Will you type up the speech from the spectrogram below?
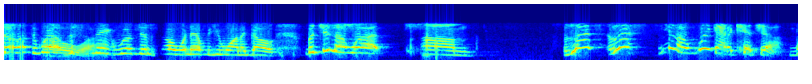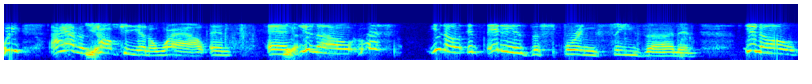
told her we'll oh, wow. sneak. We'll just go whenever you want to go. But you know what? Um, let's let's you know we got to catch up. We I haven't yes. talked to you in a while, and and yes. you know let's you know, it, it is the spring season, and you know,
